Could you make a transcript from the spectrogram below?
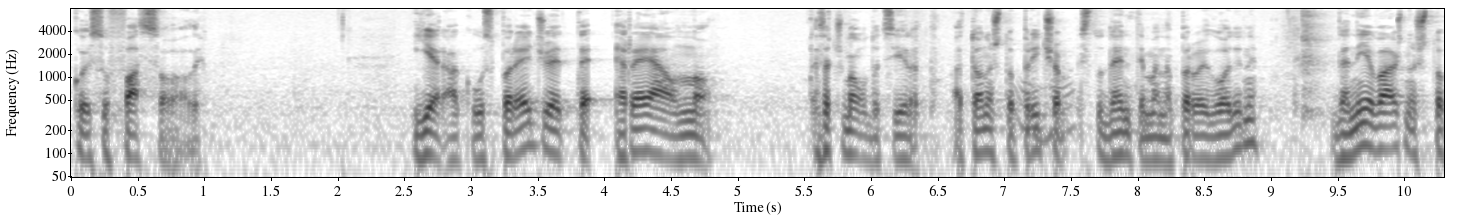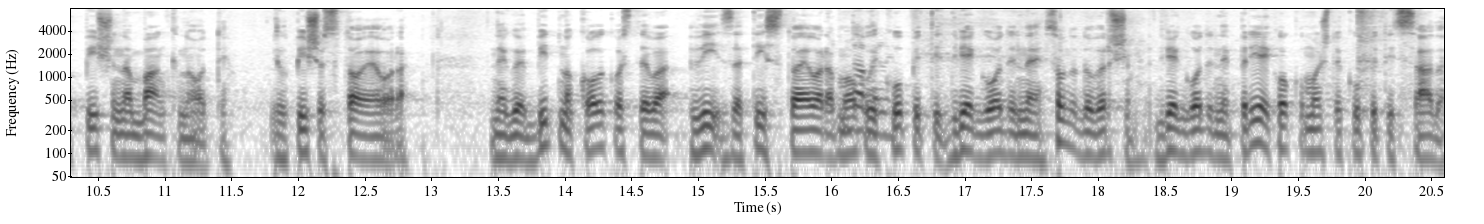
koji su fasovali. Jer ako uspoređujete realno sad ću malo docirati, a to je ono što pričam studentima na prvoj godini, da nije važno što piše na banknoti ili piše 100 eura, nego je bitno koliko ste vi za tih 100 eura mogli kupiti dvije godine, samo da dovršim, dvije godine prije i koliko možete kupiti sada.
